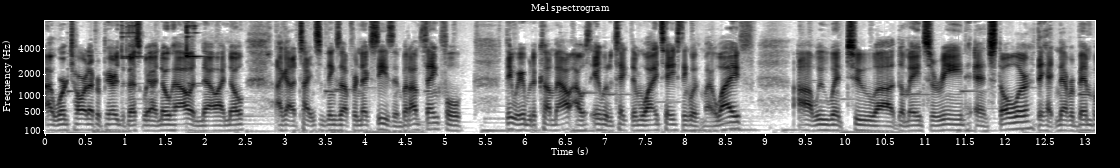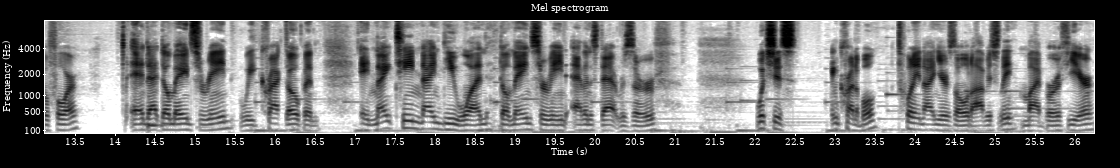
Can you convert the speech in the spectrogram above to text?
I worked hard. I prepared the best way I know how, and now I know I got to tighten some things up for next season. But I'm thankful they were able to come out. I was able to take them wine tasting with my wife. Uh, we went to uh, Domaine Serene and Stoller. They had never been before. And at Domaine Serene, we cracked open a 1991 Domaine Serene Evenstad Reserve, which is incredible. 29 years old, obviously, my birth year.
